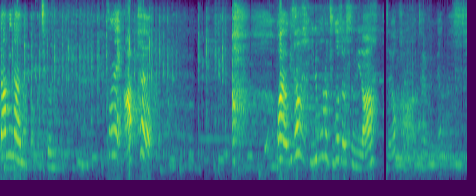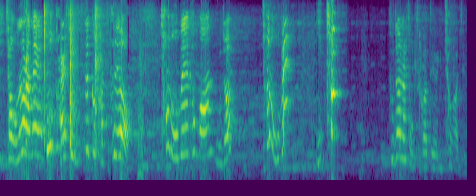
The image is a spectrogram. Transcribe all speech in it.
땀이 나 지금 손에 아파요. 아, 와 여기서 일부러 죽어졌습니다. 그래요? 가만 잘 보면. 자 오늘 안에 꼭 갈 수 있을 것 같아요. 1,500 한번 도전? 1,500? 2,000? 도전할 수 없을 것 같아요. 2,000까지는.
